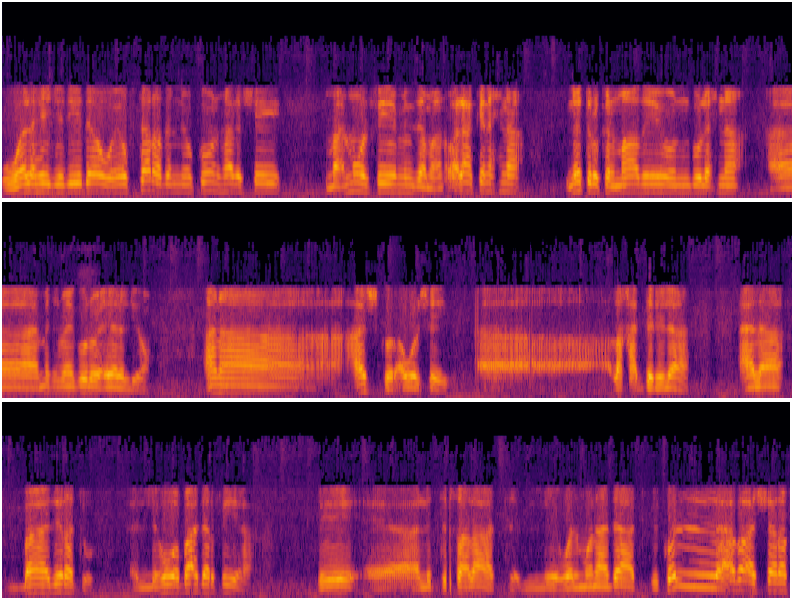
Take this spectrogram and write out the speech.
ولا هي جديدة ويفترض إنه يكون هذا الشيء معمول فيه من زمان. ولكن إحنا نترك الماضي ونقول إحنا آه مثل ما يقولوا عيال اليوم. أنا أشكر أول شيء آه الأخ عبد الإله على بادرته اللي هو بادر فيها بالاتصالات والمنادات بكل أعضاء الشرف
